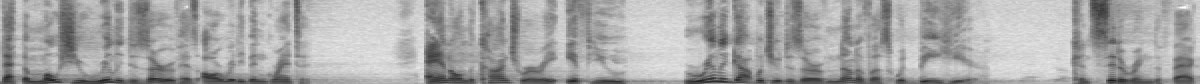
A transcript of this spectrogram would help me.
that the most you really deserve has already been granted. And on the contrary, if you really got what you deserve, none of us would be here, considering the fact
